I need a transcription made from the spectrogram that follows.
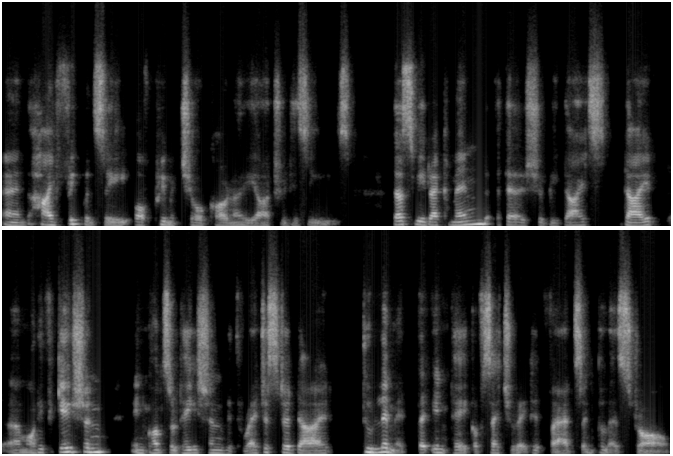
and high frequency of premature coronary artery disease. Thus, we recommend there should be diet, diet uh, modification in consultation with registered diet to limit the intake of saturated fats and cholesterol.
